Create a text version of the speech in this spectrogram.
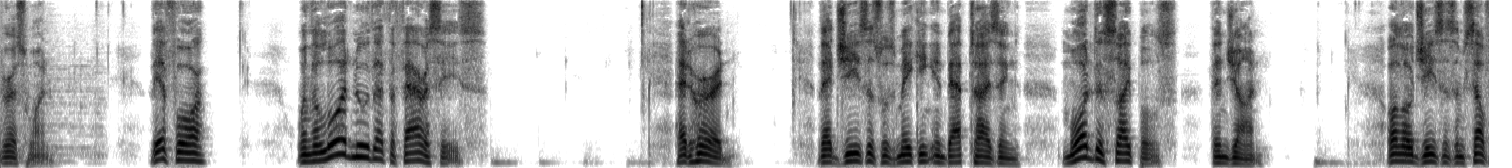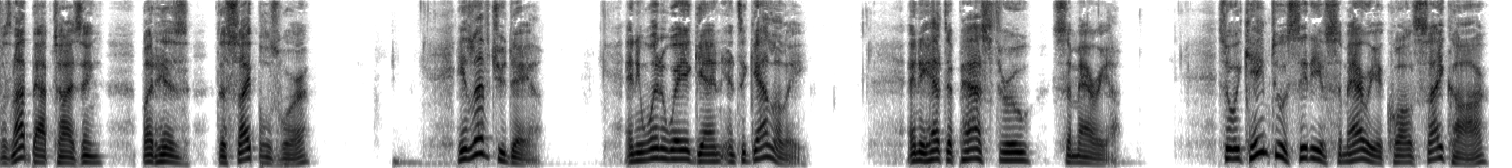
verse 1. Therefore, when the Lord knew that the Pharisees had heard that Jesus was making and baptizing more disciples than John, although Jesus himself was not baptizing, but his disciples were, he left Judea and he went away again into Galilee, and he had to pass through Samaria. So he came to a city of Samaria called Sychar,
